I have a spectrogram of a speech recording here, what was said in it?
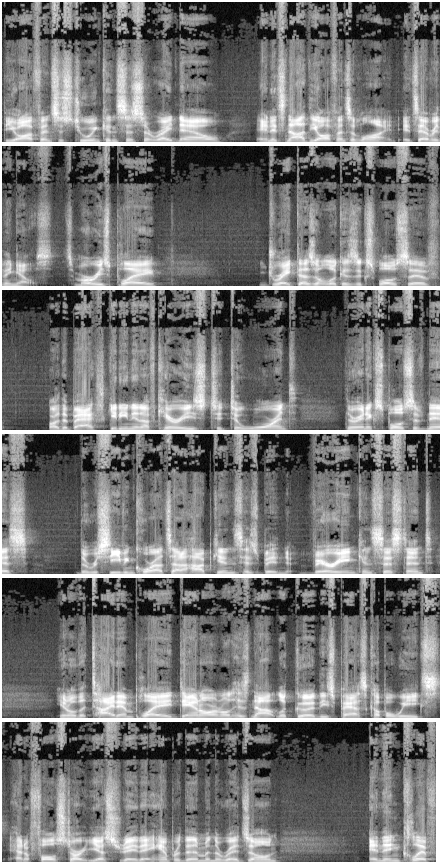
The offense is too inconsistent right now, and it's not the offensive line, it's everything else. It's Murray's play. Drake doesn't look as explosive. Are the backs getting enough carries to, to warrant their inexplosiveness? The receiving core outside of Hopkins has been very inconsistent. You know, the tight end play, Dan Arnold has not looked good these past couple weeks. Had a false start yesterday that hampered them in the red zone. And then Cliff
